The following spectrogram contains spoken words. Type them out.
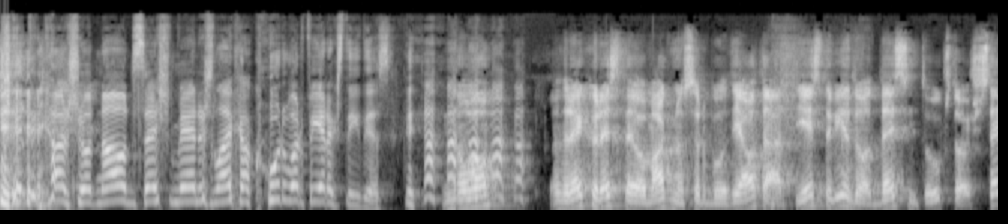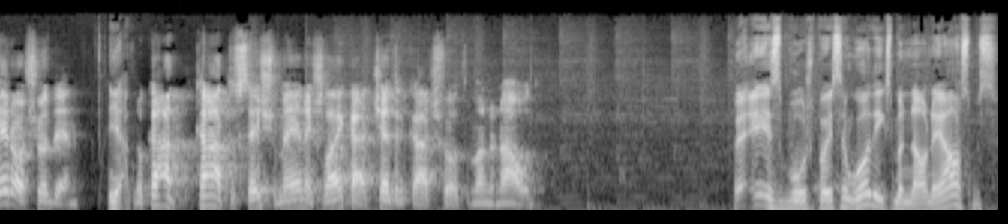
četrkāršot naudu sešu mēnešu laikā, kur var pierakstīties. nu, un rekur es tev, Magnus, varbūt jautātu, ja es tev iedodu 10 tūkstošus eiro šodien, Jā. nu kā, kā tu sešu mēnešu laikā četrkāršotu manu naudu? Es būšu pavisam godīgs, man nav ne jausmas.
